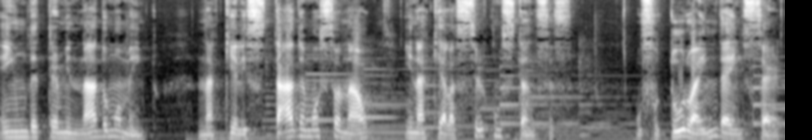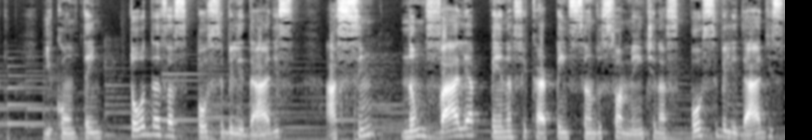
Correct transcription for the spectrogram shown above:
em um determinado momento, naquele estado emocional e naquelas circunstâncias. O futuro ainda é incerto e contém todas as possibilidades, assim não vale a pena ficar pensando somente nas possibilidades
